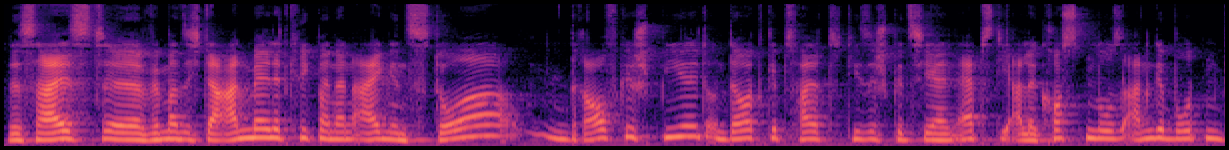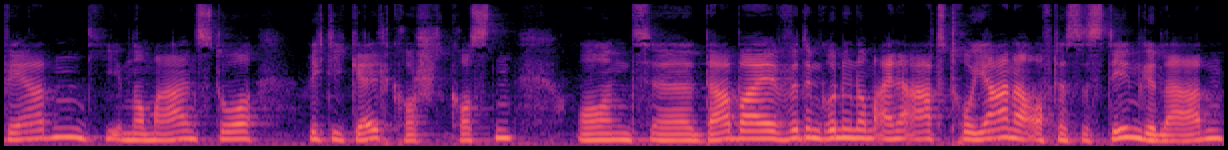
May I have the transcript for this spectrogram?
Das heißt, äh, wenn man sich da anmeldet, kriegt man einen eigenen Store draufgespielt und dort gibt es halt diese speziellen Apps, die alle kostenlos angeboten werden, die im normalen Store richtig Geld kosten. Und äh, dabei wird im Grunde genommen eine Art Trojaner auf das System geladen,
